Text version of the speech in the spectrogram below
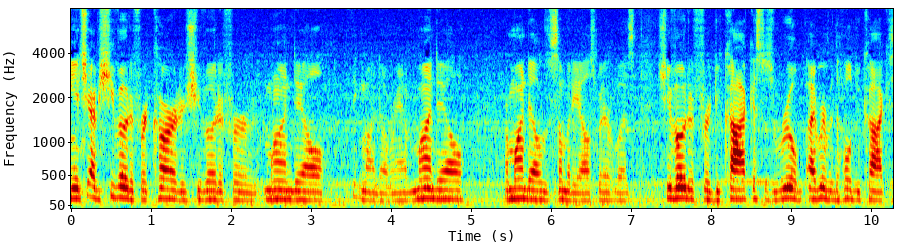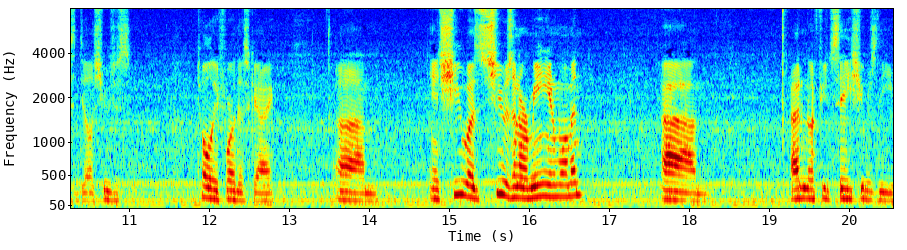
and she, voted for Carter. She voted for Mondale. I think Mondale ran. Mondale or Mondale somebody else, whatever it was. She voted for Dukakis. Was a real. I remember the whole Dukakis deal. She was just totally for this guy. Um, and she was she was an Armenian woman. Um, I don't know if you'd say she was the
